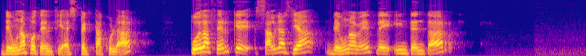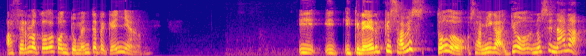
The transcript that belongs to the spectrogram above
de una potencia espectacular, puede hacer que salgas ya de una vez de intentar hacerlo todo con tu mente pequeña. Y, y- y creer que sabes todo. O sea, amiga, yo no sé nada.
